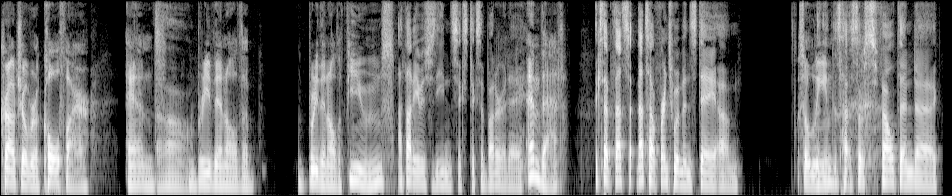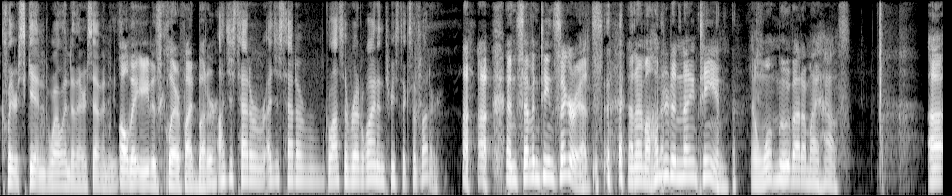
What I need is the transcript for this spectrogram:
crouch over a coal fire and Oh. breathe in all the breathe in all the fumes I thought he was just eating six sticks of butter a day. and that Except that's that's how French women stay um so lean. so svelte and uh, clear skinned well into their seventies. All they eat is clarified butter I just had a I just had a glass of red wine and three sticks of butter. and 17 cigarettes, and I'm 119 and won't move out of my house. Uh,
